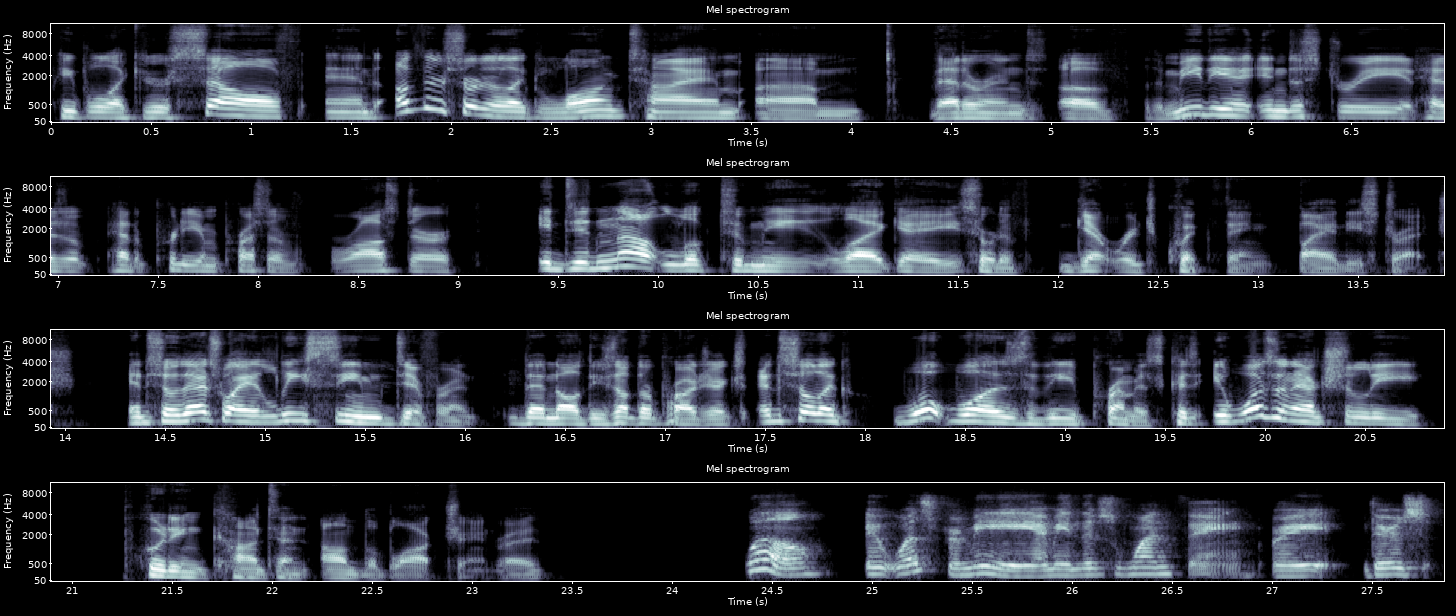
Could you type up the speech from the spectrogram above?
people like yourself and other sort of like longtime um, veterans of the media industry, it has a, had a pretty impressive roster. It did not look to me like a sort of get rich quick thing by any stretch. And so that's why it at least seemed different than all these other projects. And so, like, what was the premise? Because it wasn't actually putting content on the blockchain, right? Well, it was for me. I mean, there's one thing, right? There's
